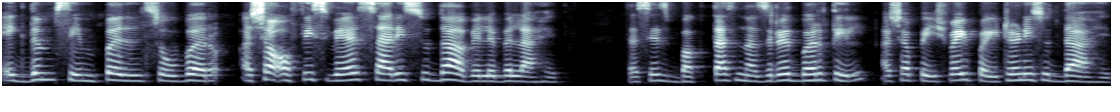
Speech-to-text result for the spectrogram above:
एकदम सिंपल सोबर अशा ऑफिस वेअर सारीजसुद्धा अवेलेबल आहेत. तसेच बघताच नजरेत भरतील अशा पेशवाई पैठणीसुद्धा आहेत.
